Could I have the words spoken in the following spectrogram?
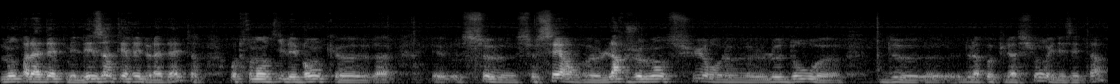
non pas la dette mais les intérêts de la dette. Autrement dit, les banques euh, euh, se, servent largement sur le, dos euh, de, la population et des États.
